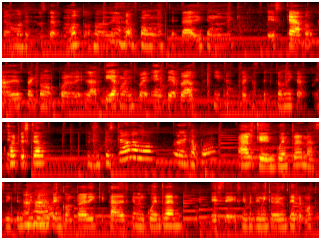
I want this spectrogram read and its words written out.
digamos, los terremotos, ¿no? De. Japón, ¿no? Te estaba diciendo de que pescado ha de estar como por la tierra entre, enterrado y las placas tectónicas. Pues, ¿Cuál pescado? pues el pescado de Japón. Ah, el que encuentran así, que es Ajá. difícil de encontrar y que cada vez que lo encuentran, este, siempre tiene que haber un terremoto.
